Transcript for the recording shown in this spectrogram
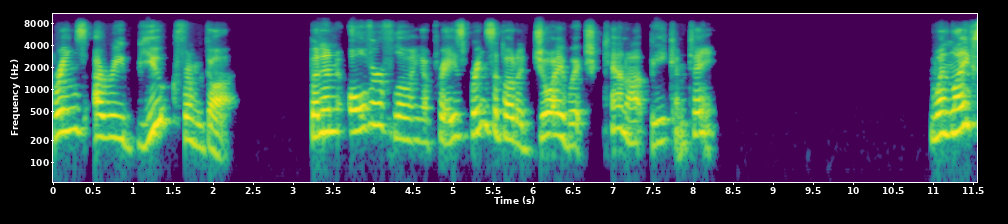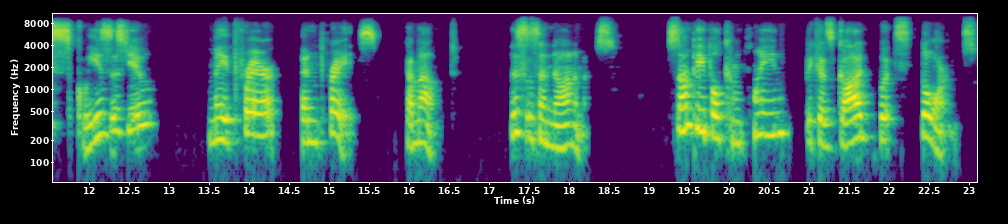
brings a rebuke from God but an overflowing of praise brings about a joy which cannot be contained. When life squeezes you may prayer and praise come out. This is anonymous. Some people complain because God puts thorns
